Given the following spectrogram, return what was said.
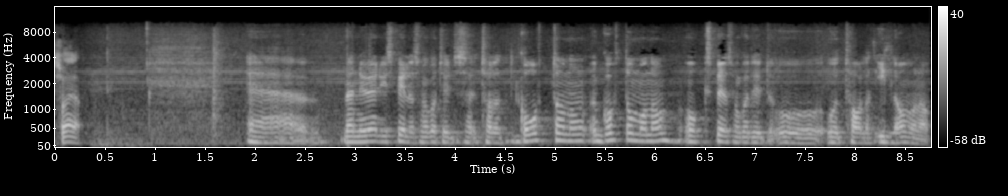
Så är det. Eh, men nu är det ju spelare som har gått ut och talat gott om, honom- gott om honom och spelare som har gått ut och, och talat illa om honom.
